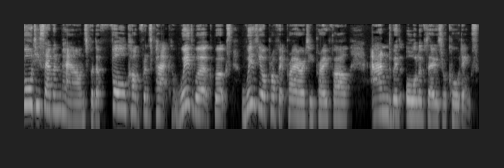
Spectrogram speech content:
£47 for the full conference pack with workbooks, with your profit priority profile, and with all of those recordings.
